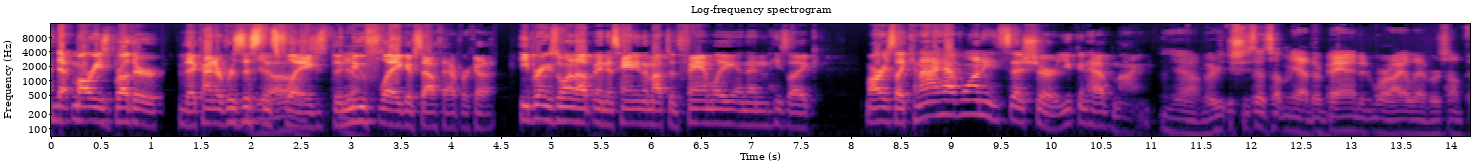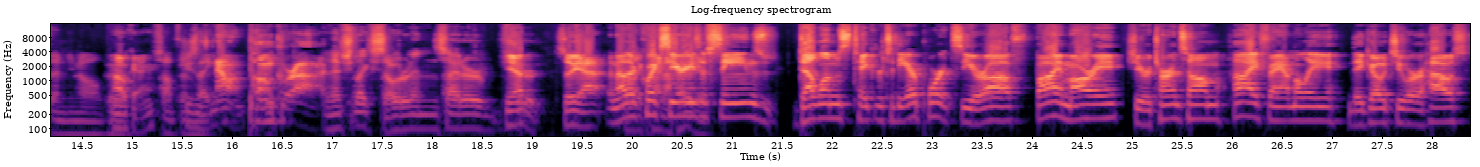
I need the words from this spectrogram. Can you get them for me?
that Mari's brother, the kind of resistance Yes, flags, the yes. new flag of South Africa. He brings one up and is handing them out to the family, and then he's like, Mari's like, "Can I have one?" And he says, "Sure, you can have mine." yeah, but she said something. Yeah, they're banned in where I live or something. You know. Okay. Something. She's like, now I'm punk rock. and then she like sewed it inside her Yep. shirt. So yeah, another Like, quick series of scenes. Dellums take her to the airport, see her off. Bye, Mari. She returns home. Hi, family. They go to her house.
